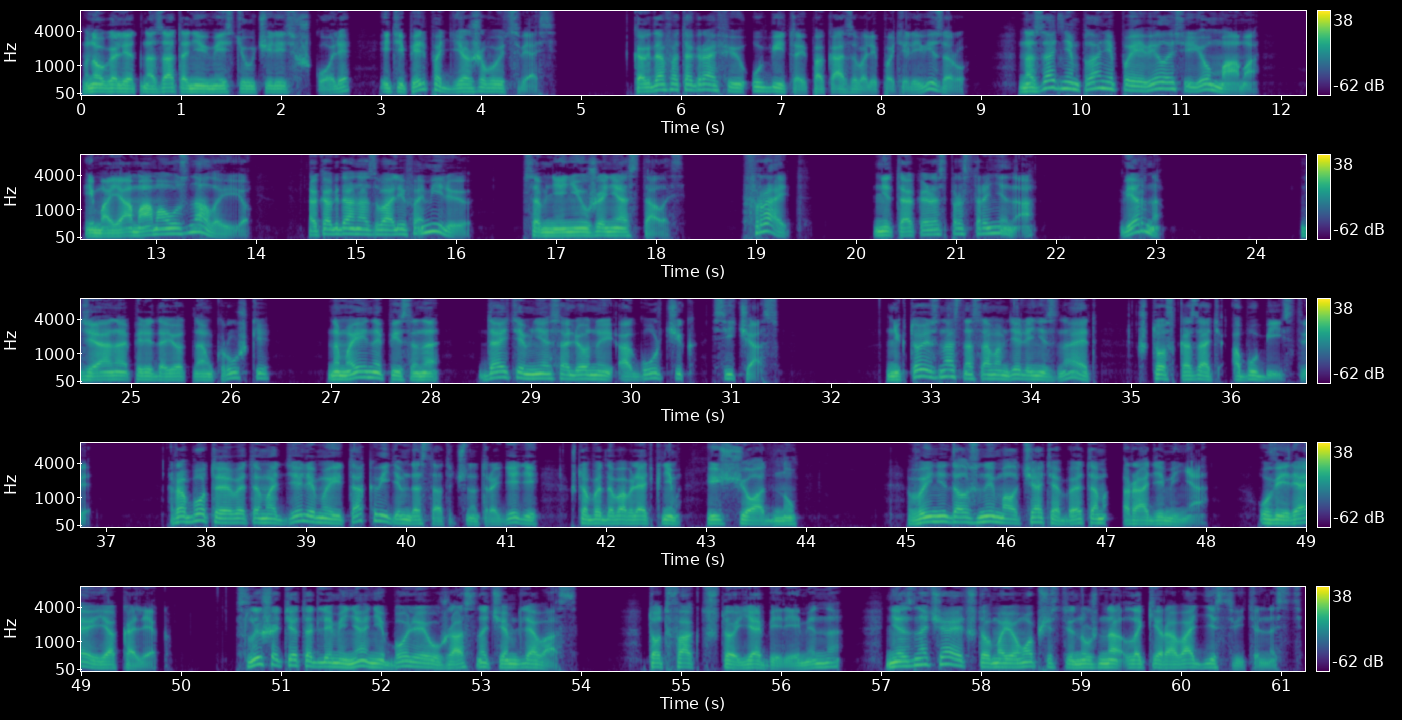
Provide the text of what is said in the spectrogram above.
Много лет назад они вместе учились в школе и теперь поддерживают связь. Когда фотографию убитой показывали по телевизору, на заднем плане появилась ее мама, и моя мама узнала ее. А когда назвали фамилию, сомнений уже не осталось. Фрайт не так и распространена. Верно? Диана передает нам кружки. На моей написано «Дайте мне соленый огурчик сейчас». Никто из нас на самом деле не знает, что сказать об убийстве. Работая в этом отделе, мы и так видим достаточно трагедий, чтобы добавлять к ним еще одну. Вы не должны молчать об этом ради меня, уверяю я коллег. Слышать это для меня не более ужасно, чем для вас. Тот факт, что я беременна, не означает, что в моем обществе нужно лакировать действительность.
